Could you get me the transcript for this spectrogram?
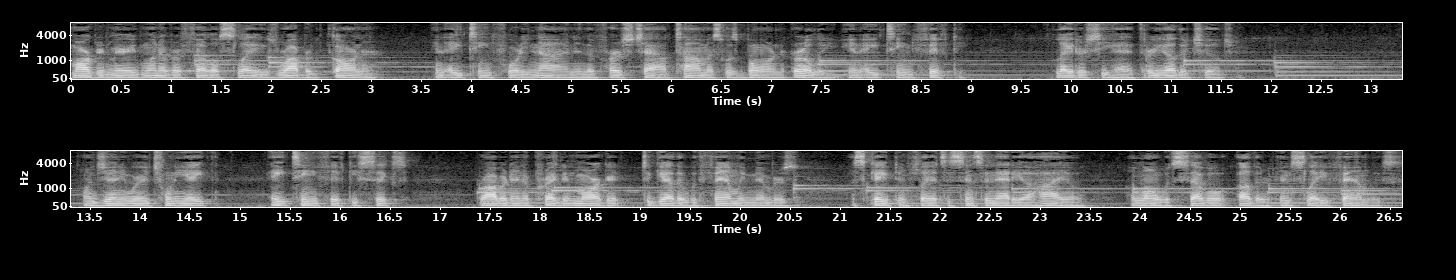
Margaret married one of her fellow slaves, Robert Garner, in 1849, and their first child, Thomas, was born early in 1850. Later, she had three other children. On January 28, 1856, Robert and a pregnant Margaret, together with family members, escaped and fled to Cincinnati, Ohio, along with several other enslaved families.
